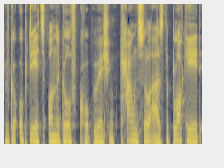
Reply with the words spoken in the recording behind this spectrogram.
We've got updates on the Gulf Cooperation Council as the blockade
